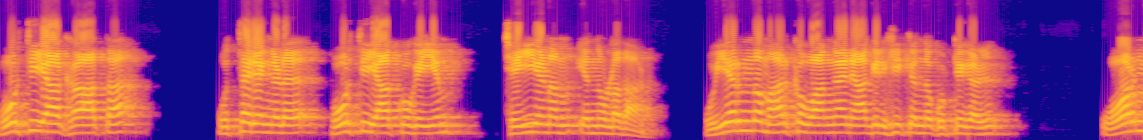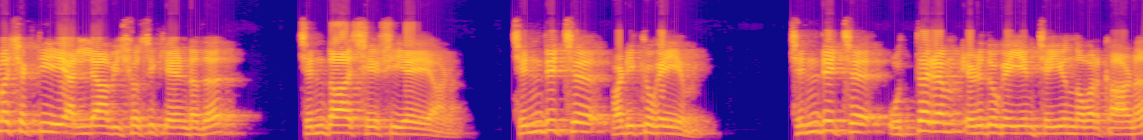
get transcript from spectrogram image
പൂർത്തിയാകാത്ത ഉത്തരങ്ങൾ പൂർത്തിയാക്കുകയും ചെയ്യണം എന്നുള്ളതാണ്. ഉയർന്ന മാർക്ക് വാങ്ങാൻ ആഗ്രഹിക്കുന്ന കുട്ടികൾ ഓർമ്മശക്തിയെ അല്ല വിശ്വസിക്കേണ്ടത് ചിന്താശേഷിയെയാണ്. ചിന്തിച്ച് പഠിക്കുകയും ചിന്തിച്ച് ഉത്തരം എഴുതുകയും ചെയ്യുന്നവർക്കാണ്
